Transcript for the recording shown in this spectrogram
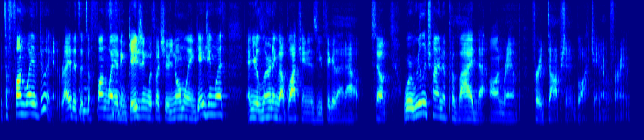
it's a fun way of doing it, right? It's it's a mm-hmm. fun way of engaging with what you're normally engaging with, and you're learning about blockchain as you figure that out. So we're really trying to provide that on ramp for adoption in blockchain at Refereum.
